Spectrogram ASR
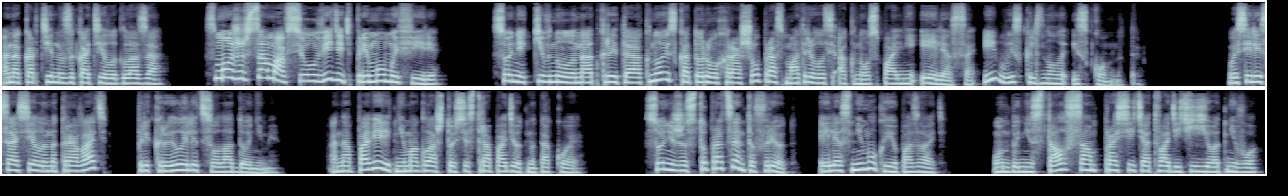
Она картина закатила глаза. «Сможешь сама все увидеть в прямом эфире». Соня кивнула на открытое окно, из которого хорошо просматривалось окно спальни Элиаса, и выскользнула из комнаты. Василиса села на кровать, прикрыла лицо ладонями. Она поверить не могла, что сестра пойдет на такое. Соня же сто процентов врет. Элиас не мог ее позвать. Он бы не стал сам просить отводить ее от него.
